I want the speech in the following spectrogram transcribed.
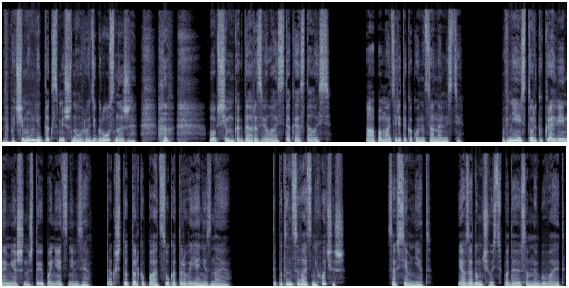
Да почему мне так смешно? Вроде грустно же. В общем, когда развелась, так и осталась. А по матери ты какой национальности? В ней столько кровей намешано, что и понять нельзя. Так что только по отцу, которого я не знаю. Ты потанцевать не хочешь? Совсем нет. Я в задумчивость впадаю, со мной бывает.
